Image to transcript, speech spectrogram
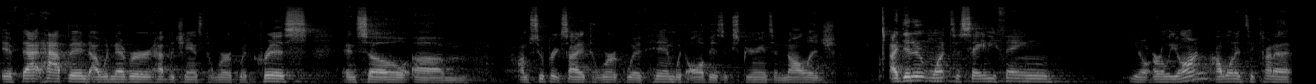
if that happened, I would never have the chance to work with Chris. And so um, I'm super excited to work with him with all of his experience and knowledge. I didn't want to say anything you know, early on. I wanted to kind of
